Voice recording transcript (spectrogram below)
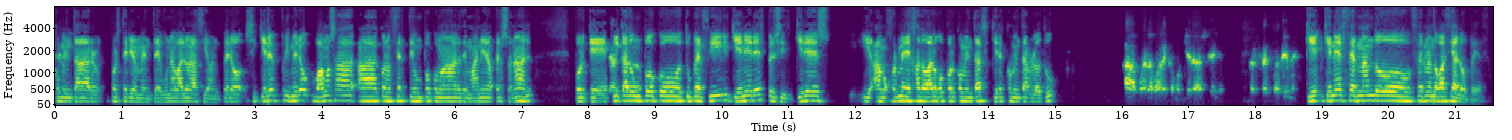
comentar posteriormente, una valoración. Pero si quieres, primero vamos a, a conocerte un poco más de manera personal, porque he explicado un poco tu perfil, quién eres, pero si quieres, y a lo mejor me he dejado algo por comentar, si quieres comentarlo tú. Ah, bueno, vale, como quieras, sí. Perfecto, dime. ¿Quién, quién es Fernando, Fernando García López?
